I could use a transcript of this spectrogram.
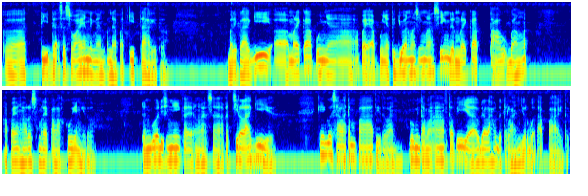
ke tidak sesuai dengan pendapat kita gitu. Balik lagi uh, mereka punya apa ya punya tujuan masing-masing dan mereka tahu banget apa yang harus mereka lakuin gitu. Dan gue di sini kayak ngerasa kecil lagi gitu. Kayak gue salah tempat gitu kan. Gue minta maaf tapi ya udahlah udah terlanjur buat apa gitu.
